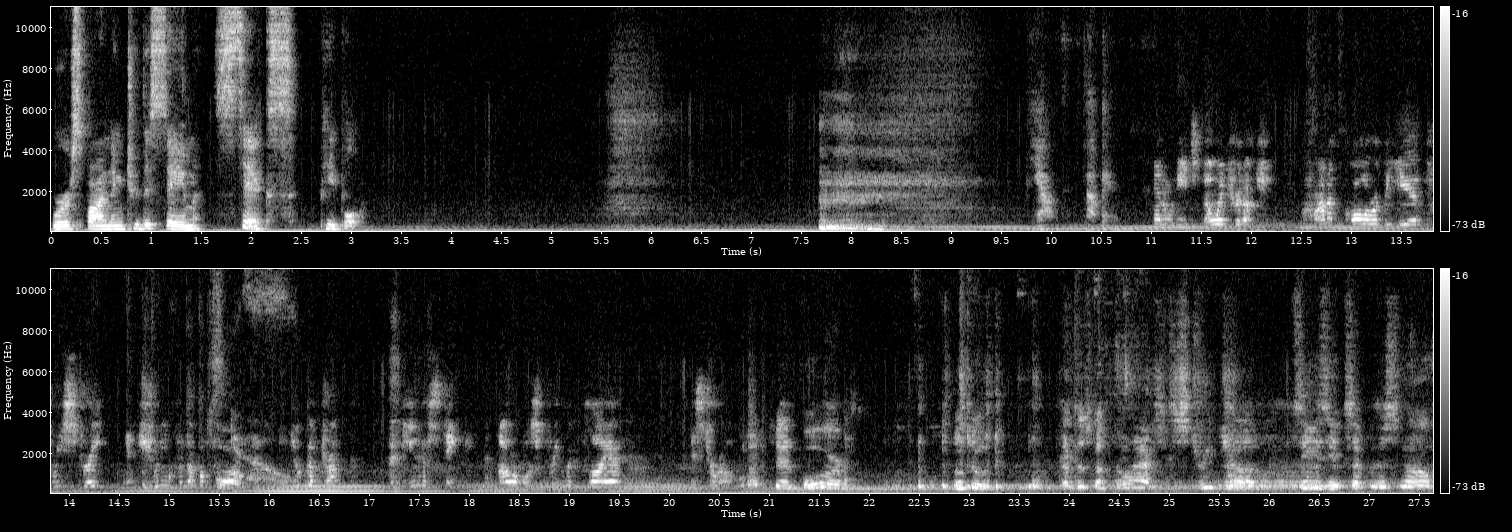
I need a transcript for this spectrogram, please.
were responding to the same six people. yeah. Okay. Man who needs no introduction. Chronic caller of the year, three straight, and shooting for number four. Duke of Drunk, the King of Stink, our most frequent flyer, Mr. O. Ten four. Don't do it. Not this time. Relax, it's a street job. It's easy except for the smell.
